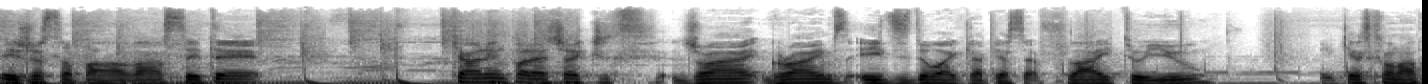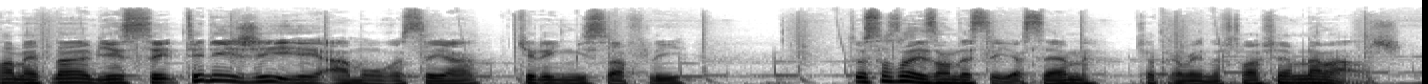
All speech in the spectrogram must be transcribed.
Et juste auparavant, c'était Caroline Polachek, Grimes et Dido avec la pièce Fly to You. Et qu'est-ce qu'on entend maintenant? Eh bien, c'est TDG et Amour Océan, Killing Me Softly. Tout ça sur les ondes de CSM, 89.3 FM La Marge.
